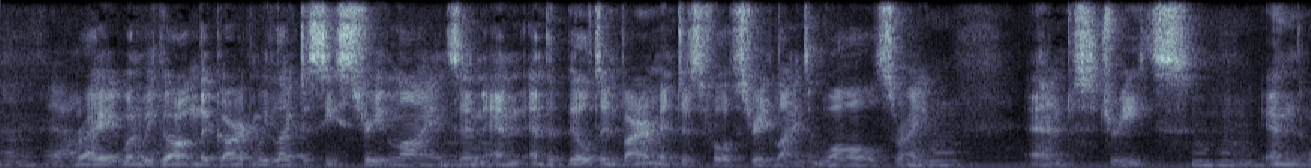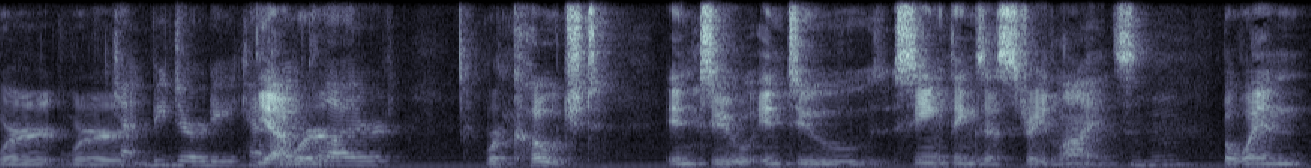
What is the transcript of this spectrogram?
Mm-hmm. yeah. right? When we go out in the garden we like to see straight lines. And, mm-hmm. and and the built environment is full of straight lines mm-hmm. walls right? And streets. And we're we're can't be dirty. Can't Yeah, be we're- cluttered. we're coached into into seeing things as straight lines. But when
